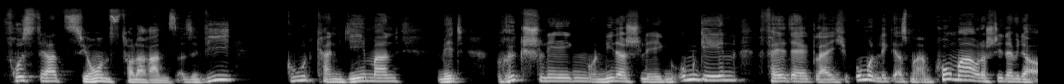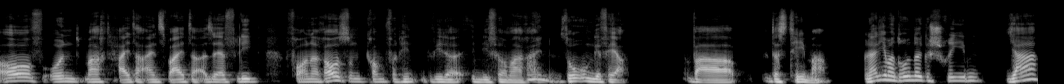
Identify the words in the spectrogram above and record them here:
Frustrationstoleranz. Also wie gut kann jemand mit Rückschlägen und Niederschlägen umgehen? Fällt er gleich um und liegt erstmal im Koma oder steht er wieder auf und macht heiter eins weiter? Also er fliegt vorne raus und kommt von hinten wieder in die Firma rein. So ungefähr war das Thema. Und dann hat jemand drunter geschrieben, ja,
